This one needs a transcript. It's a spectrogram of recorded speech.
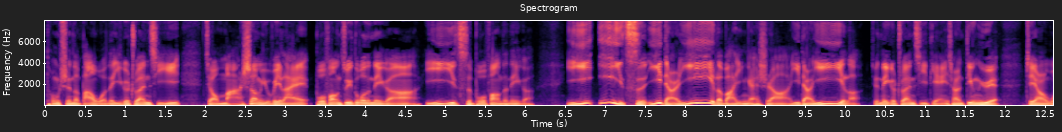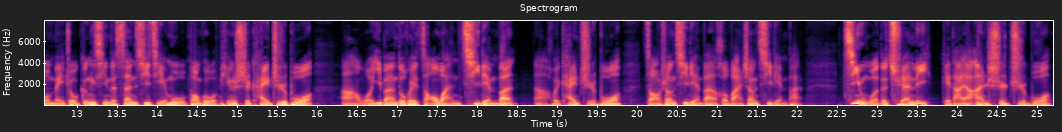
同时呢把我的一个专辑叫《马上有未来》播放最多的那个啊，一亿次播放的那个，一亿次一点一亿了吧，应该是啊，一点一亿了，就那个专辑点一下订阅，这样我每周更新的三期节目，包括我平时开直播。啊，我一般都会早晚七点半啊，会开直播，早上七点半和晚上七点半，尽我的全力给大家按时直播，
